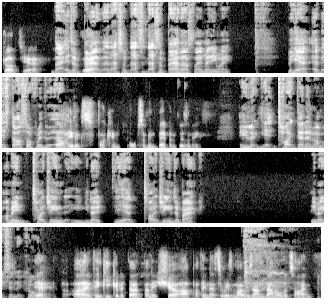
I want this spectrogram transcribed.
God, yeah. That is a Yeah. bad, that's a that's a, that's a badass name anyway. But yeah, um, it starts off with Oh, um, he looks fucking awesome in denim, doesn't he? he looked yeah tight denim. I, I mean tight jeans. You know the uh, tight jeans are back. He makes it look cool. Yeah, I don't think he could have done, done his shirt up. I think that's the reason why it was undone all the time. I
